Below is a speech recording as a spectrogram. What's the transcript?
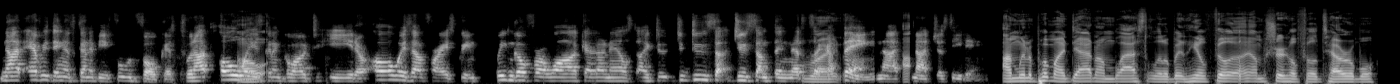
not everything is going to be food focused. We're not always oh. going to go out to eat or always out for ice cream. We can go for a walk, at our nails, like to, to do do something that's right. like a thing, not I, not just eating. I'm gonna put my dad on blast a little bit, and he'll feel. I'm sure he'll feel terrible,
